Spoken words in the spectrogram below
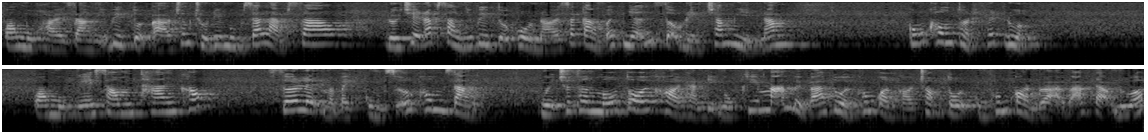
Quang Mục hỏi rằng những việc tội báo trong chốn địa ngục ra làm sao? Đứa trẻ đáp rằng những việc tội khổ nói ra càng bất nhẫn dẫu đến trăm nghìn năm cũng không thuật hết được. Quang Mục nghe xong than khóc, rơi lệ mà bạch cùng giữa không rằng Nguyện cho thân mẫu tôi khỏi hẳn địa ngục khi mãn 13 tuổi không còn có trọng tội cũng không còn đọa và ác đạo nữa.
